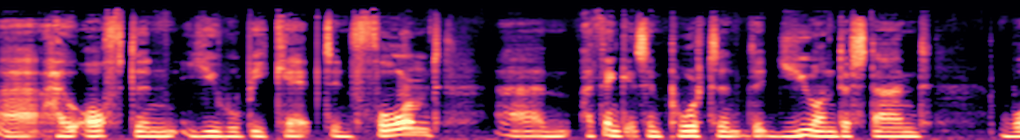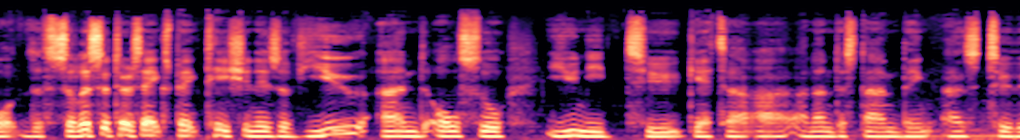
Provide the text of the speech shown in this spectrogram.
uh, how often you will be kept informed. Um, I think it's important that you understand what the solicitor's expectation is of you, and also you need to get a, a, an understanding as to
